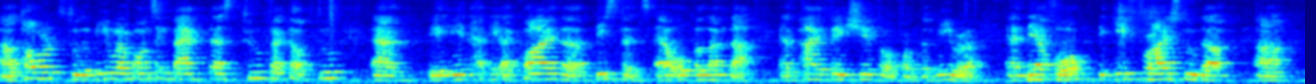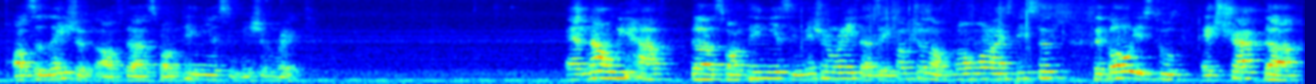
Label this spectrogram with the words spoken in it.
uh, towards to the mirror bouncing back. That's two factor of two, and it, it, it the distance L over lambda and pi phase shift from the mirror, and therefore it gives rise to the uh, oscillation of the spontaneous emission rate. And now we have the spontaneous emission rate as a function of normalized distance the goal is to extract the uh,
